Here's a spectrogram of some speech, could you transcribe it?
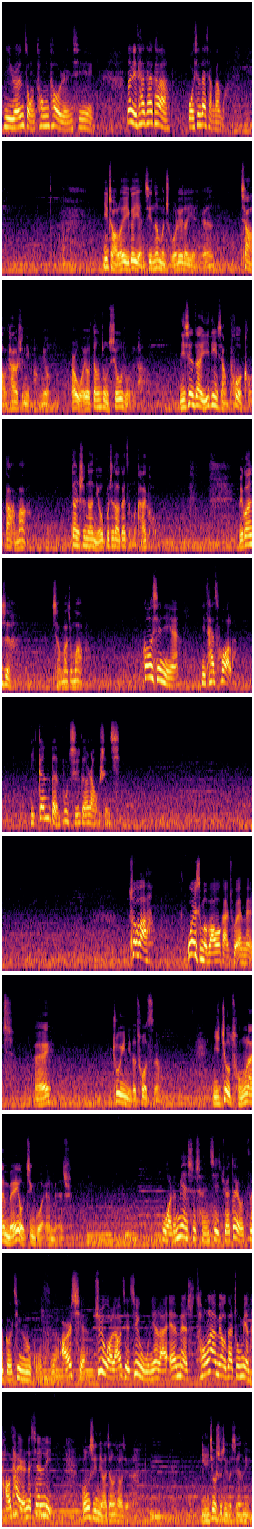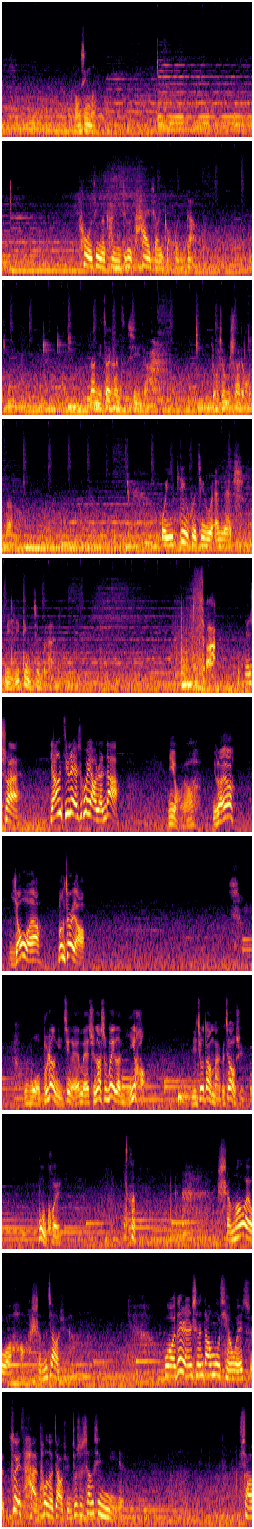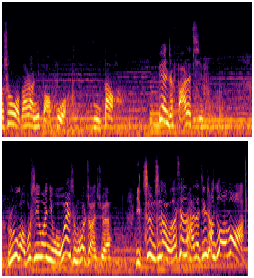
你袁总通透人心。那你猜猜看，我现在想干嘛？你找了一个演技那么拙劣的演员，恰好他又是你朋友，而我又当众羞辱了他。你现在一定想破口大骂，但是呢，你又不知道该怎么开口。没关系，想骂就骂吧。恭喜你，你猜错了，你根本不值得让我生气。说吧，为什么把我赶出 MH？哎，注意你的措辞，你就从来没有进过 MH。我的面试成绩绝对有资格进入公司，而且据我了解，近五年来 MH 从来没有在中面淘汰人的先例。恭喜你啊，江小姐，你就是这个先例，荣幸吗？凑近了看，你真的太像一个混蛋了。那你再看仔细一点，有这么帅的混蛋吗？我一定会进入 MH。你一定进不来。元帅，羊急了也是会咬人的。你咬呀，你来呀，你咬我呀，往这儿咬。我不让你进 MH，那是为了你好，你就当买个教训，不亏。哼 什么为我好？什么教训？我的人生到目前为止最惨痛的教训就是相信你。小时候我爸让你保护我，你倒好，变着法的欺负我。如果不是因为你，我为什么会转学？你知不知道我到现在还在经常做噩梦啊？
